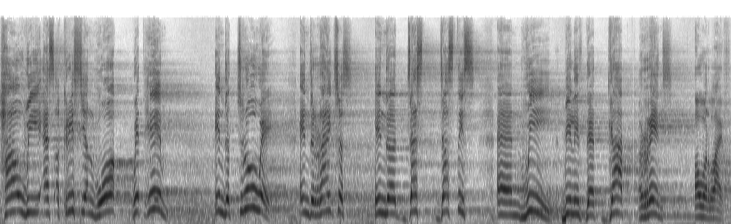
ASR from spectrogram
How we as a Christian walk with Him in the true way, in the righteous, in the just justice, and we believe that God reigns our life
